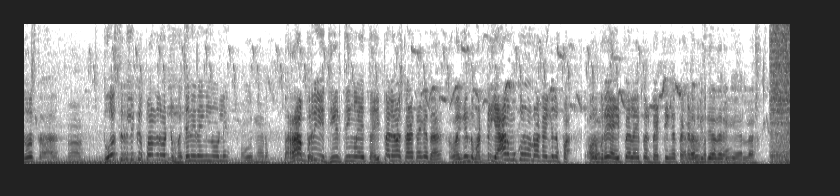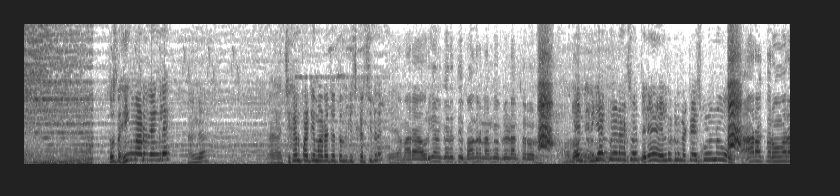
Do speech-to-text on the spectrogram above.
ದೋಸ್ತ? ಹಾ. ದೋಸ್ತರಿರ್ಲಿಕ್ಕಪ್ಪ ಅಂದ್ರೆ ಒಟ್ಟು ಮಜಾನ ಇರಂಗಿಲ್ಲ ನೋಡ್ಲಿ. ಹೌದ್ ನೋಡು. ಬರಾಬರಿ ದೀಡ್ ತಿಂಗಳಾಯ್ತು ಐ ಪಿ ಎಲ್ ಯಾವಾಗ ಸ್ಟಾರ್ಟ್ ಆಗ್ಯದ? ಅವಾಗಿಂದ ಒಟ್ಟು ಯಾರ ಮುಖ ನೋಡೋಕಾಗಿಲ್ಲಪ್ಪ ಅವ್ರು ಬರೀ I P L I P L batting ಅಂತ ಕಡೆ ಎಲ್ಲ ದೋಸ್ತ ಹಿಂಗ್ ಮಾಡಿದ್ರೆ ಹೆಂಗ್ಲೆ? ಹಂಗ? ಚಿಕನ್ ಪಾರ್ಟಿ ಮಾಡೋದು ತಂದು ಕಿಸ್ ಕರ್ಸಿದ್ರೆ? ಮಾರ ಅವ್ರಿಗೇನ್ ಕರಿತಿ? ಬಂದ್ರೆ ನಮ್ಗೆ ಬ್ಲೇಡ್ ಹಾಕ್ತಾರ ಅವ್ರು. ಏನ್ ನಿನಗೆ ಯಾಕೆ ಬ್ಲೇಡ್ ಹಾಕ್ಸೋತಿಲ್ಲ ಎಲ್ಲರ ಕಡೆ ರೊಕ್ಕ ಇಸ್ಕೊಳ್ಳೋಣ ನಾವು. ಯಾರು ಹಾಕ್ತಾರ ಹೋಮಾರ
